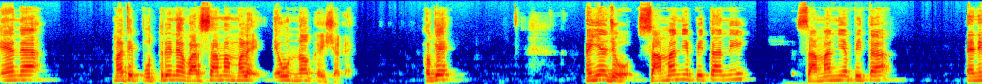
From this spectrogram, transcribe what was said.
એના માંથી પુત્રીને વારસામાં મળે એવું ન કહી શકાય. ઓકે? અહીંયા જુઓ, સામાન્ય પિતાની, સામાન્ય પિતા, એની,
